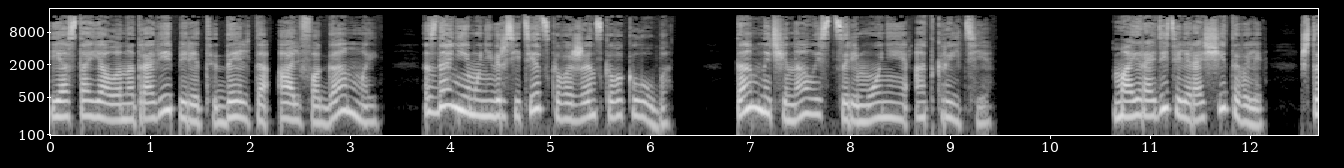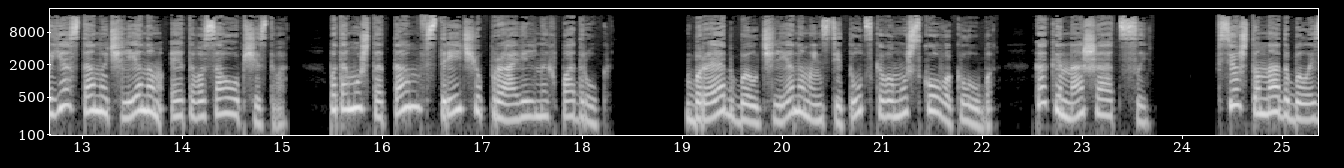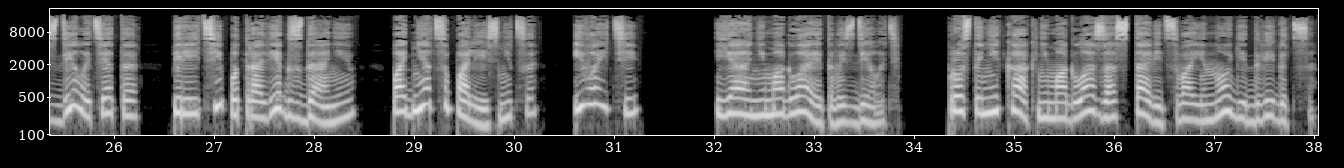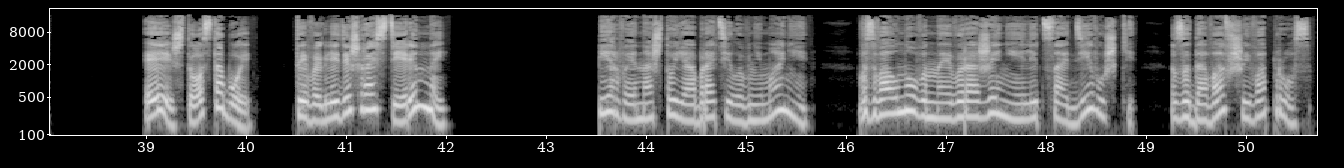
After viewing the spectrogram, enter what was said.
Я стояла на траве перед Дельта-Альфа-Гаммой, зданием университетского женского клуба. Там начиналась церемония открытия. Мои родители рассчитывали, что я стану членом этого сообщества, потому что там встречу правильных подруг. Брэд был членом институтского мужского клуба, как и наши отцы. Все, что надо было сделать, это перейти по траве к зданию, подняться по лестнице и войти. Я не могла этого сделать. Просто никак не могла заставить свои ноги двигаться. «Эй, что с тобой? Ты выглядишь растерянной», Первое, на что я обратила внимание, взволнованное выражение лица девушки, задававшей вопрос.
